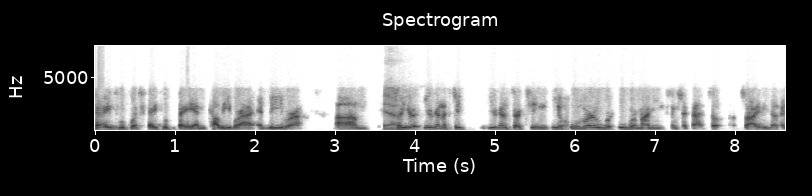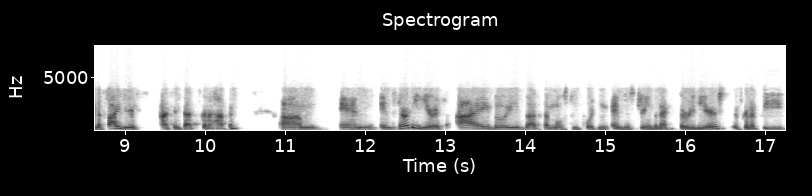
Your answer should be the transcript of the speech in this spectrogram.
Facebook with Facebook Pay and Calibra and Libra. Um, yeah. So you're you're gonna see you're gonna start seeing you know Uber Uber, Uber money things like that. So so I, in the five years I think that's gonna happen. Um, and in 30 years, I believe that the most important industry in the next 30 years is going to be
